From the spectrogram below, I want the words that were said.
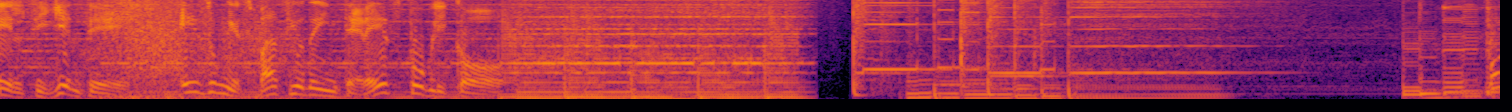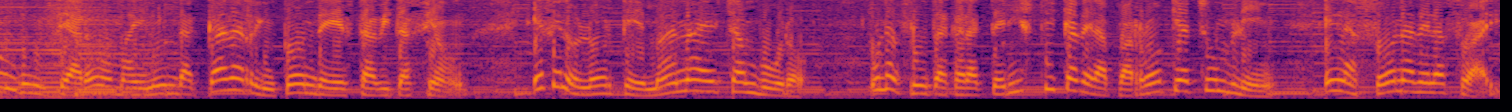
El siguiente es un espacio de interés público. Un dulce aroma inunda cada rincón de esta habitación. Es el olor que emana el chamburo, una fruta característica de la parroquia Chumblín, en la zona de la Suay.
